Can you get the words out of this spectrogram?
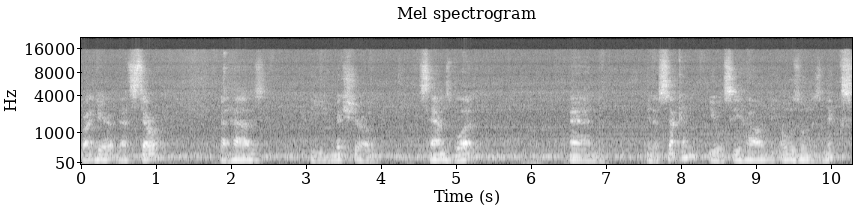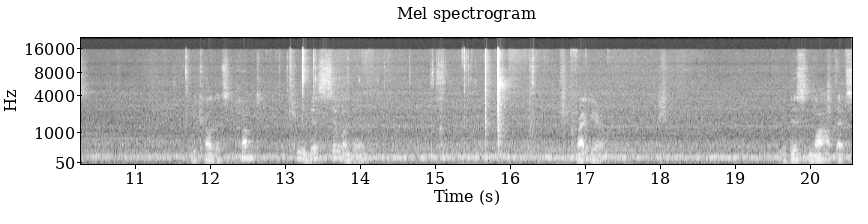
right here that's sterile, that has the mixture of Sam's blood. And in a second you will see how the ozone is mixed because it's pumped through this cylinder right here with this knob that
